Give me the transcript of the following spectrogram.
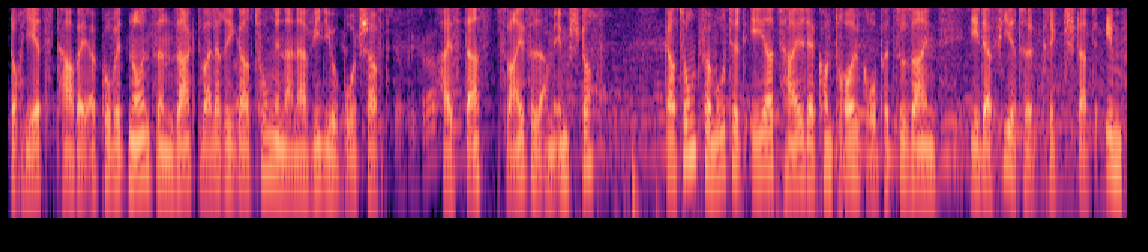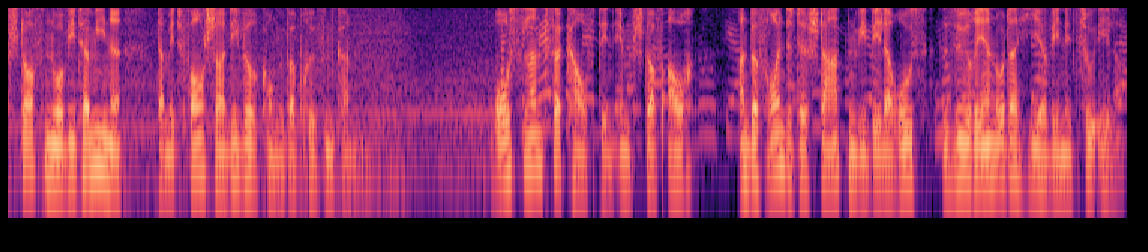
Doch jetzt habe er Covid-19, sagt Valerie Gartung in einer Videobotschaft. Heißt das Zweifel am Impfstoff? Gartung vermutet eher Teil der Kontrollgruppe zu sein. Jeder Vierte kriegt statt Impfstoff nur Vitamine, damit Forscher die Wirkung überprüfen können. Russland verkauft den Impfstoff auch an befreundete Staaten wie Belarus, Syrien oder hier Venezuela.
